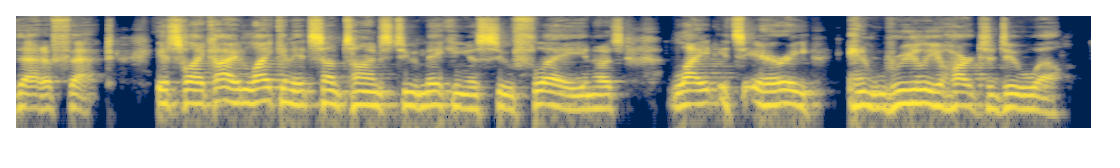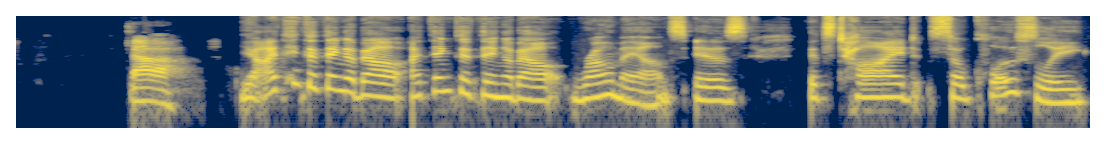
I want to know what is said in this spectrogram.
that effect. It's like I liken it sometimes to making a souffle. You know, it's light, it's airy, and really hard to do well. Ah, yeah. I think the thing about I think the thing about romance is it's tied so closely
